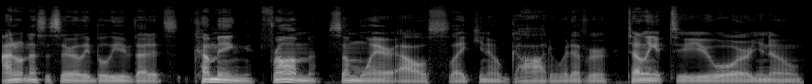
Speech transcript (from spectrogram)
I don't necessarily believe that it's coming from somewhere else, like, you know, God or whatever, telling it to you, or, you know,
